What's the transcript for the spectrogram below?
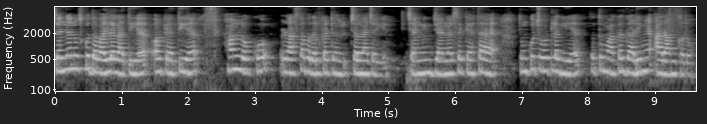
चंजन उसको दवाई लगाती है और कहती है, हम लोग को रास्ता बदल कर चलना चाहिए। चैनिंग जैनर से कहता है, तुमको चोट लगी है तो तुम आकर गाड़ी में आराम करो।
